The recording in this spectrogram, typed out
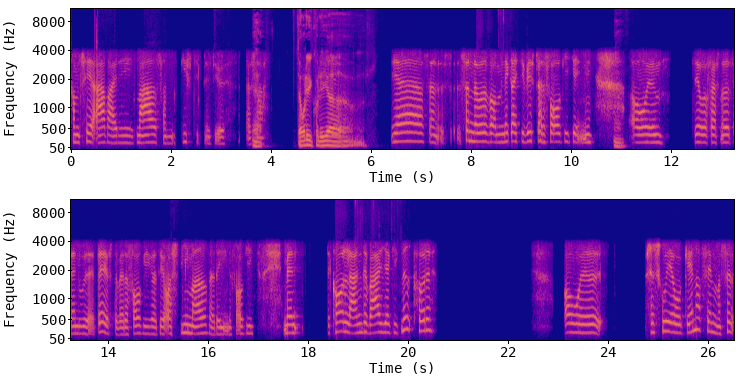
kom til at arbejde i et meget sådan giftigt miljø. Altså, Ja. Dårlige kolleger. øh, Ja, så, sådan noget, hvor man ikke rigtig vidste, hvad der foregik egentlig. Ja. Og øh, det var først noget, jeg fandt ud af bagefter, hvad der foregik, og det er også lige meget, hvad det egentlig foregik. Men det korte lange, det var, at jeg gik ned på det. Og øh, så skulle jeg jo genopfinde mig selv.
